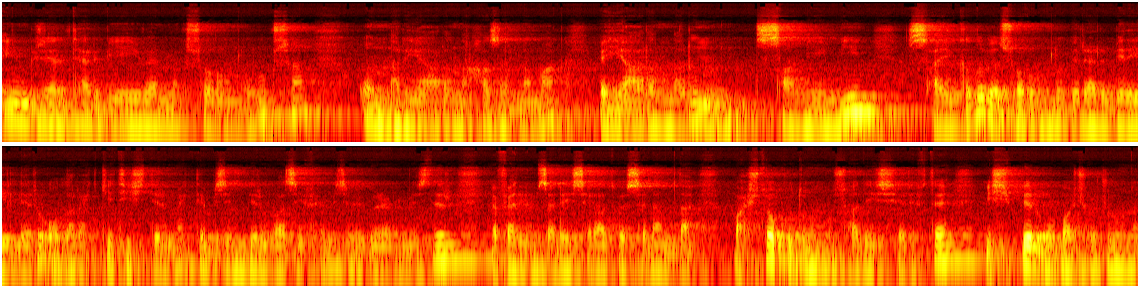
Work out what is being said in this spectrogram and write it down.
en güzel terbiyeyi vermek sorumluluksa onları yarına hazırlamak ve yarınların samimi, saygılı ve sorumlu birer bireyleri olarak yetiştirmek de bizim bir vazifemiz ve görevimizdir. Efendimiz Aleyhisselatü Vesselam da başta okuduğumuz hadis-i şerifte hiçbir baba çocuğuna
